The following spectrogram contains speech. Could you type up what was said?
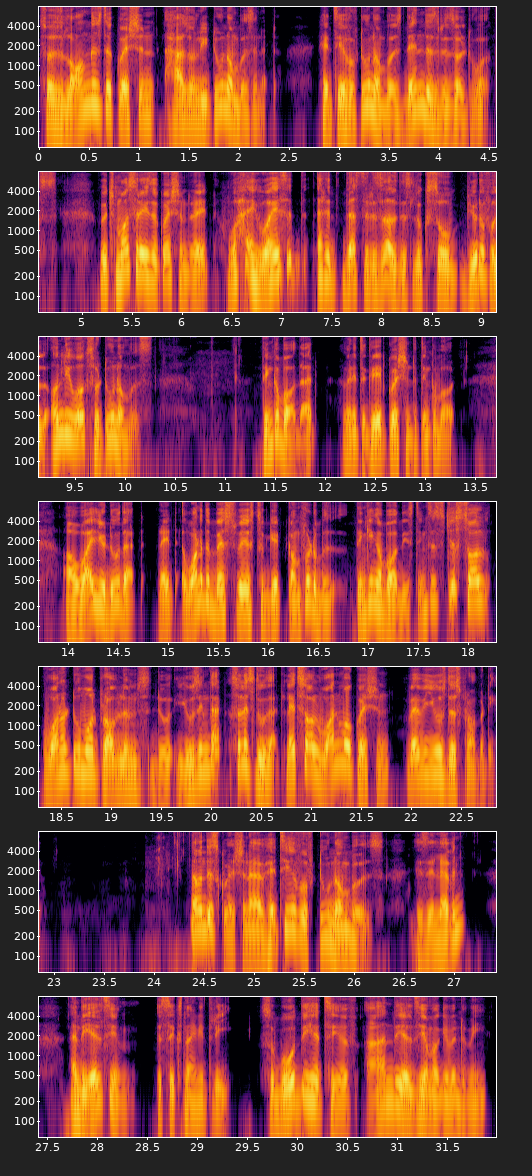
so as long as the question has only two numbers in it, HCF of two numbers, then this result works. Which must raise a question, right? Why? Why is it that it, that's the result? This looks so beautiful. Only works for two numbers. Think about that. I mean, it's a great question to think about. Uh, while you do that, right, one of the best ways to get comfortable thinking about these things is just solve one or two more problems do, using that. So let's do that. Let's solve one more question where we use this property. Now in this question, I have HCF of two numbers is 11 and the LCM is 693. So both the HCF and the LCM are given to me.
